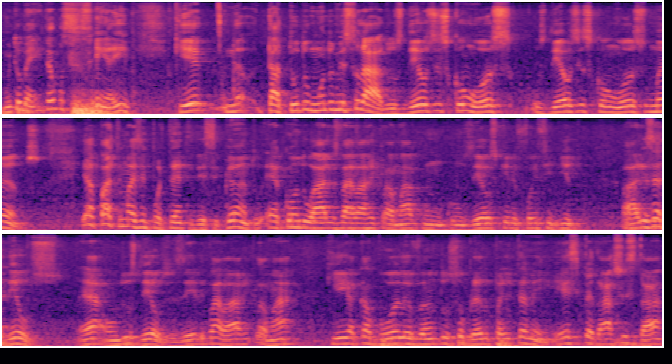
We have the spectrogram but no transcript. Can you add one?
Muito bem, então vocês veem aí que está todo mundo misturado, os deuses com os, os deuses com os humanos. E a parte mais importante desse canto é quando Ares vai lá reclamar com, com Zeus que ele foi ferido. Ares é Deus, é um dos deuses. Ele vai lá reclamar que acabou levando, sobrando para ele também. Esse pedaço está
